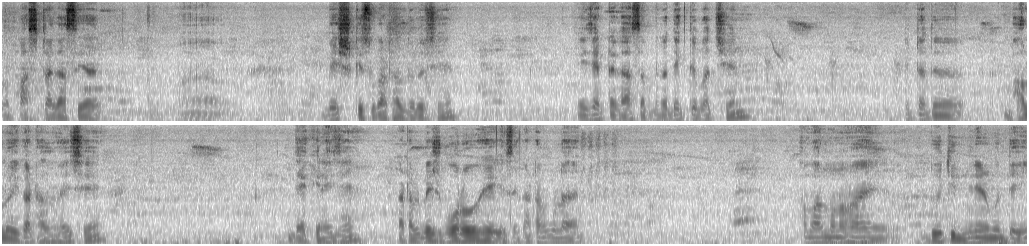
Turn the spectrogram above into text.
বা পাঁচটা গাছে বেশ কিছু কাঁঠাল ধরেছে। এই যে একটা গাছ আপনারা দেখতে পাচ্ছেন, এটাতে ভালোই কাঁঠাল হয়েছে। দেখেন এই যে, কাঁঠাল বেশ বড় হয়ে গেছে। কাঁঠালগুলা আমার মনে হয় দুই তিন দিনের মধ্যেই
